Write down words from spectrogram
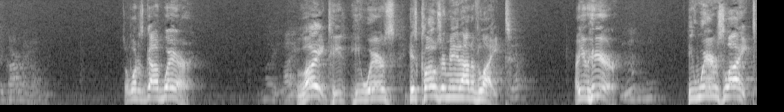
with a garment. so what does God wear? Light. light. He, he wears his clothes are made out of light. Are you here? Mm-hmm. He wears light.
